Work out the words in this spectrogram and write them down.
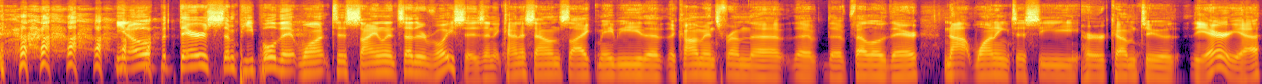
you know, but there's some people that want to silence other voices, and it kind of sounds like maybe the, the comments from the, the the fellow there not wanting to see her come to the area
